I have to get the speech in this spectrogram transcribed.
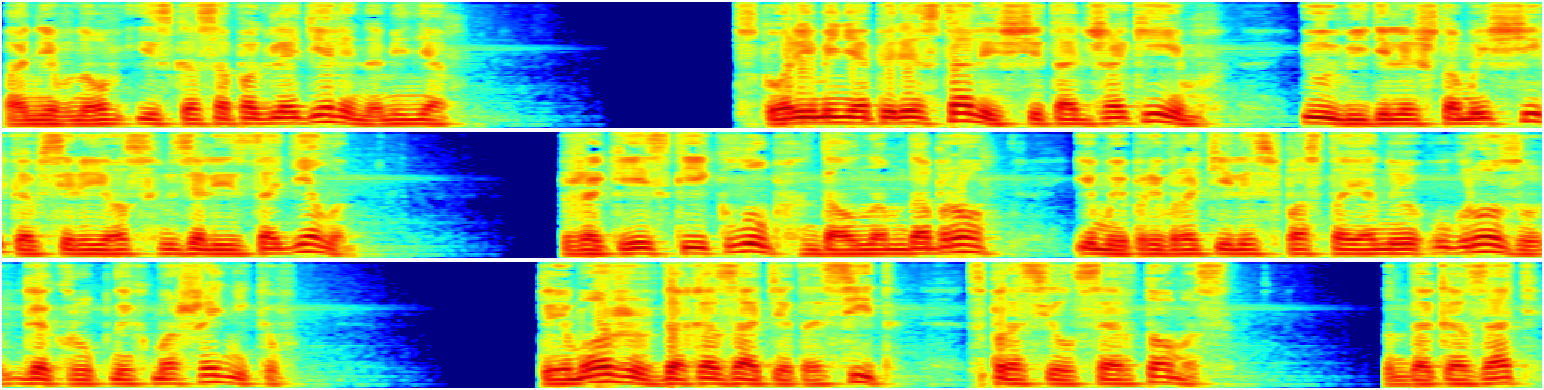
Они вновь искоса поглядели на меня. Вскоре меня перестали считать жакеем и увидели, что мы с Чика всерьез взялись за дело. Жакейский клуб дал нам добро, и мы превратились в постоянную угрозу для крупных мошенников. «Ты можешь доказать это, Сид?» — спросил сэр Томас. «Доказать?»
